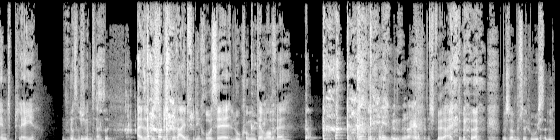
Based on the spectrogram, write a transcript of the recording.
and Play, wie man so schön sagt. Also bist, bist bereit für die große Lukung der Woche? ich bin bereit. Bist bereit, oder? Muss noch ein bisschen husten.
